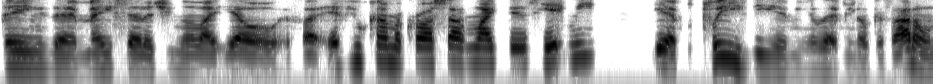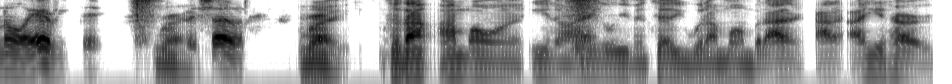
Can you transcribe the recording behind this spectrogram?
things that may sell that you know, like, yo, if I if you come across something like this, hit me. Yeah, please DM me and let me know because I don't know everything. Right. For sure. Right. Because I I'm on, you know, I ain't gonna even tell you what I'm on, but I I, I hit her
